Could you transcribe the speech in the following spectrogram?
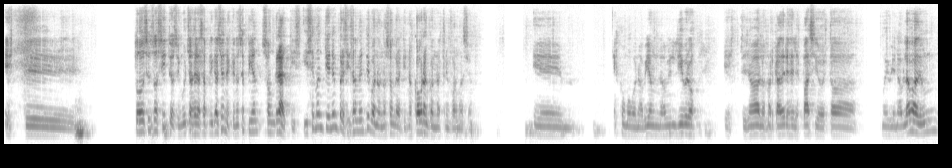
este, todos esos sitios y muchas de las aplicaciones que nos espían son gratis y se mantienen precisamente, bueno, no son gratis, nos cobran con nuestra información. Eh, es como, bueno, había un, libro este, llamaba Los Mercaderes del Espacio, estaba muy bien. Hablaba de un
